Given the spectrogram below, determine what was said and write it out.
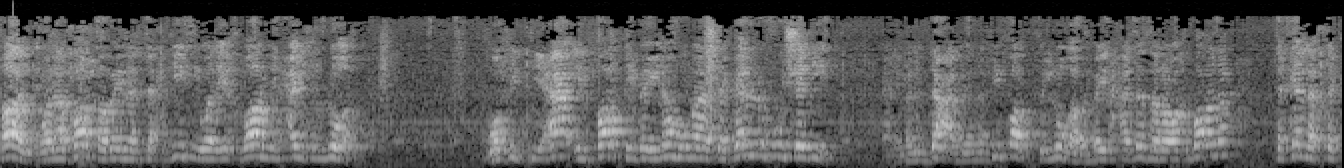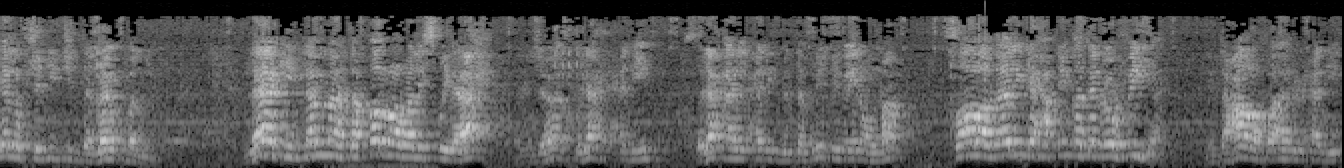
قال ولا فرق بين التحديث والإخبار من حيث اللغة وفي ادعاء الفرق بينهما تكلف شديد. يعني من ادعى بأن في فرق في اللغة بين حدثنا وأخبرنا تكلف تكلف شديد جدا لا يقبل منه. لكن لما تقرر الاصطلاح يعني اصطلاح الحديث اصطلاح أهل الحديث بالتفريق بينهما صار ذلك حقيقة عرفية. يتعارف أهل الحديث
